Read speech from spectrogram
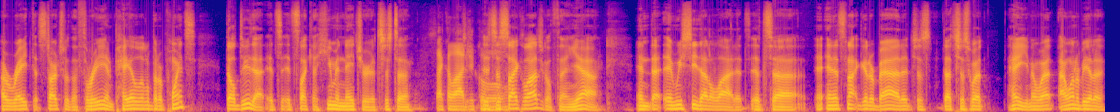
a rate that starts with a three and pay a little bit of points, they'll do that. It's, it's like a human nature. It's just a, Psychological. it's a psychological thing, yeah, and that, and we see that a lot. It's it's uh and it's not good or bad. It just that's just what. Hey, you know what? I want to be able to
